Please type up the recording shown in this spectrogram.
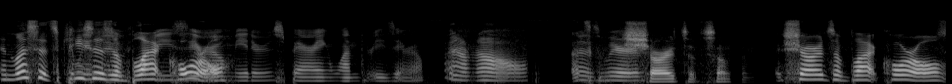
Unless it's Can pieces of black 30 coral. meters bearing 130. I don't know. That's That's weird. Shards of something. Shards of black coral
